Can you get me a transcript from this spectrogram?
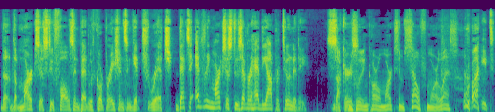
the, the Marxist who falls in bed with corporations and gets rich. That's every Marxist who's ever had the opportunity. Suckers. Including Karl Marx himself, more or less. right.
